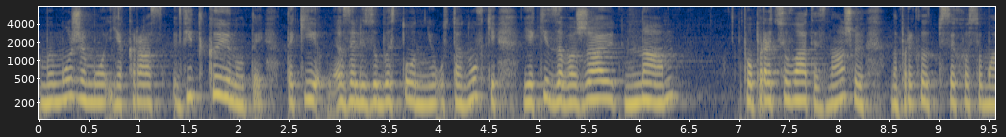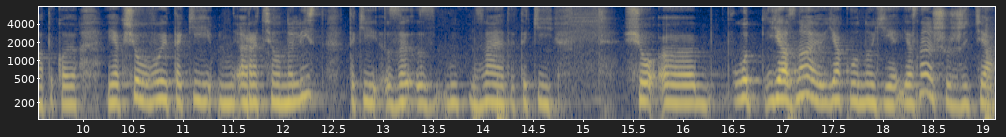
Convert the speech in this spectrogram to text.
ми можемо якраз відкинути такі залізобетонні установки, які заважають нам. Попрацювати з нашою, наприклад, психосоматикою. Якщо ви такий раціоналіст, такий знаєте, такий, що е, от я знаю, як воно є. Я знаю, що життя,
